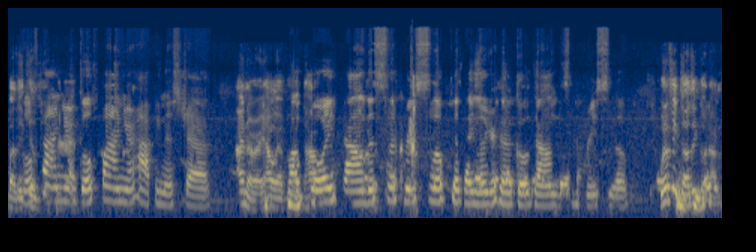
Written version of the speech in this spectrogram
but they Go killed find your your go find your happiness, child. I know, right? However, I'm going down the slippery slope, because I know you're gonna go down the slippery slope. What if he doesn't go down?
